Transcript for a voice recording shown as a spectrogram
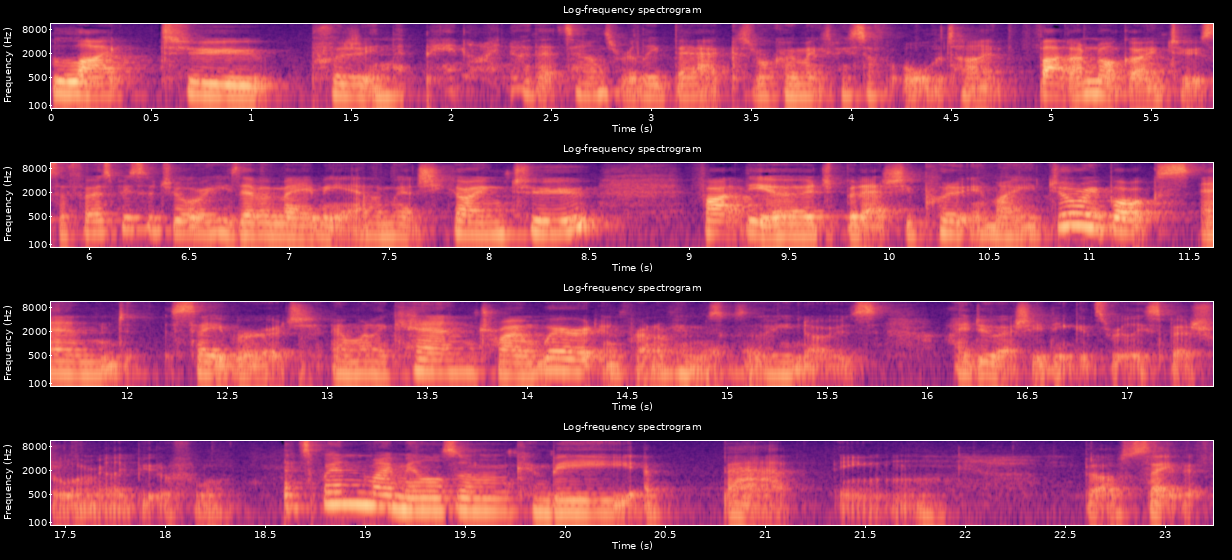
like to put it in the bin. I know that sounds really bad because Rocco makes me stuff all the time, but I'm not going to. It's the first piece of jewelry he's ever made me and I'm actually going to fight the urge but actually put it in my jewelry box and savor it and when I can try and wear it in front of him so he knows I do actually think it's really special and really beautiful. That's when my minimalism can be a bad thing but I'll save it.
